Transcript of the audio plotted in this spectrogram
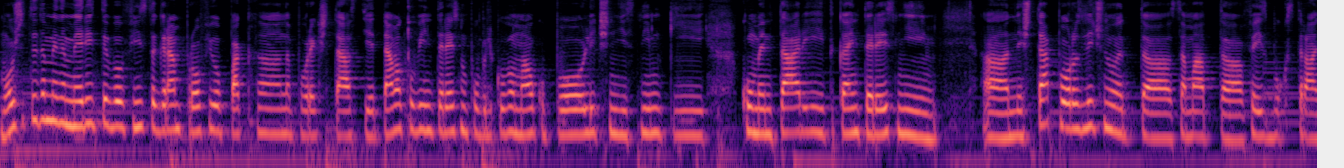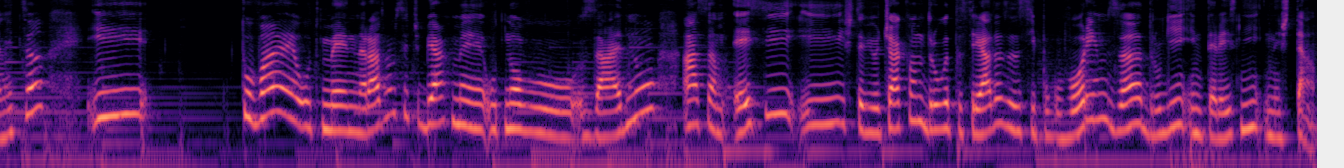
Можете да ме намерите в Instagram профила пак на проект Щастие. Там, ако ви е интересно, публикувам малко по-лични снимки, коментари и така интересни неща, по-различно от а, самата Facebook страница. И това е от мен. Радвам се, че бяхме отново заедно. Аз съм Еси и ще ви очаквам другата сряда, за да си поговорим за други интересни неща.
